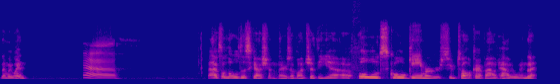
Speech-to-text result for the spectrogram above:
then we win. Yeah. That's a little discussion. There's a bunch of the uh, old school gamers who talk about how to win. The,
